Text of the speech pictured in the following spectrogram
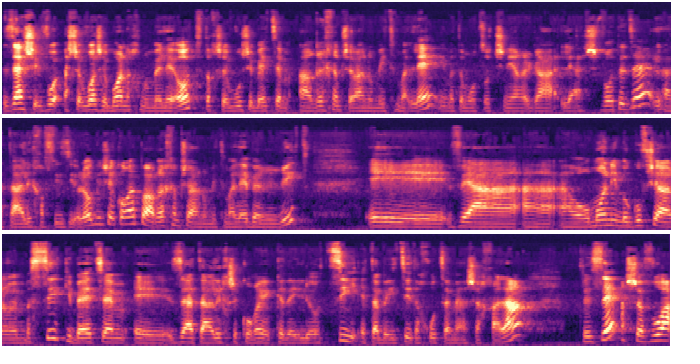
זה השבוע, השבוע שבו אנחנו מלאות, תחשבו שבעצם הרחם שלנו מתמלא, אם אתם רוצות שנייה רגע להשוות את זה לתהליך הפיזיולוגי שקורה פה, הרחם שלנו מתמלא ברירית, אה, וההורמונים בגוף שלנו הם בשיא, כי בעצם זה התהליך שקורה כדי להוציא את הביצית החוצה מהשחלה. וזה השבוע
